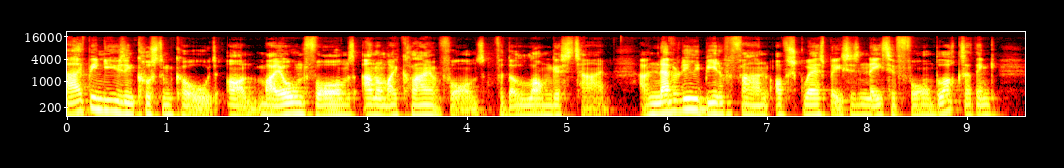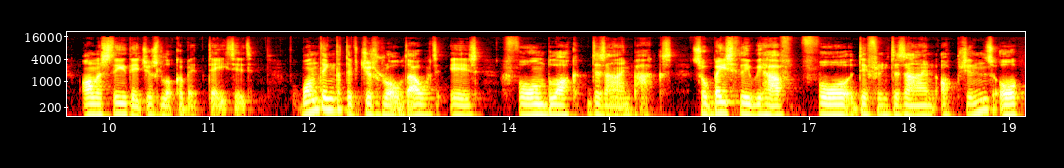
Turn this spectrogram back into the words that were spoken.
I've been using custom code on my own forms and on my client forms for the longest time. I've never really been a fan of Squarespace's native form blocks. I think, honestly, they just look a bit dated. One thing that they've just rolled out is form block design packs. So basically, we have four different design options, or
